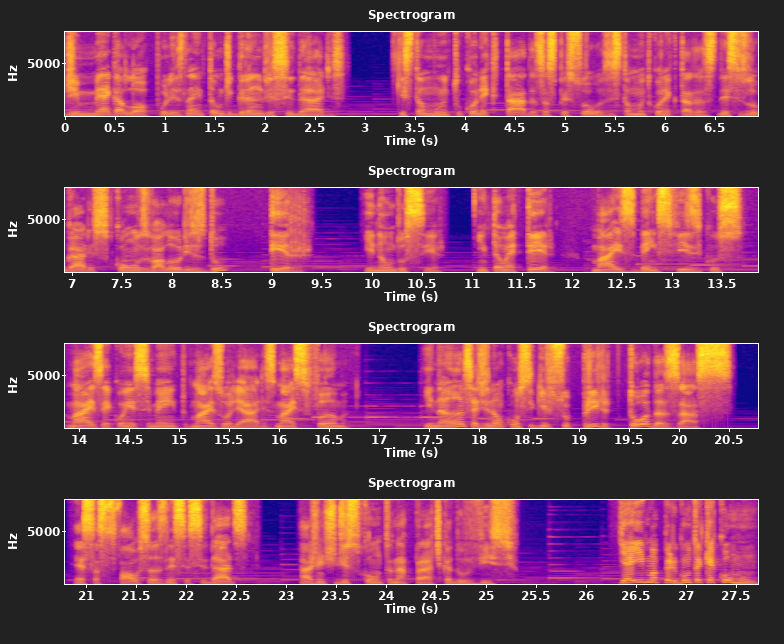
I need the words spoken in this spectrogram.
de megalópolis, né? então de grandes cidades, que estão muito conectadas, as pessoas estão muito conectadas desses lugares com os valores do ter e não do ser. Então é ter mais bens físicos, mais reconhecimento, mais olhares, mais fama. E na ânsia de não conseguir suprir todas as essas falsas necessidades, a gente desconta na prática do vício. E aí uma pergunta que é comum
